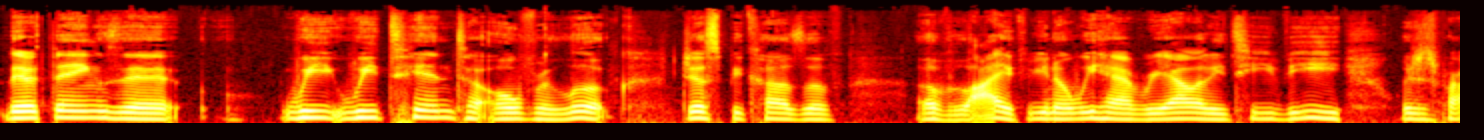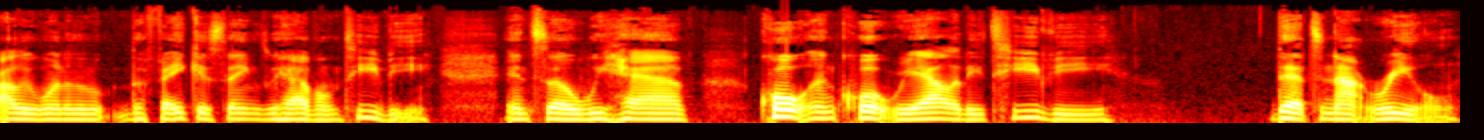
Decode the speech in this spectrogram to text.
they're things that we we tend to overlook just because of of life. You know, we have reality TV, which is probably one of the, the fakest things we have on TV. And so we have quote unquote reality TV that's not real.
